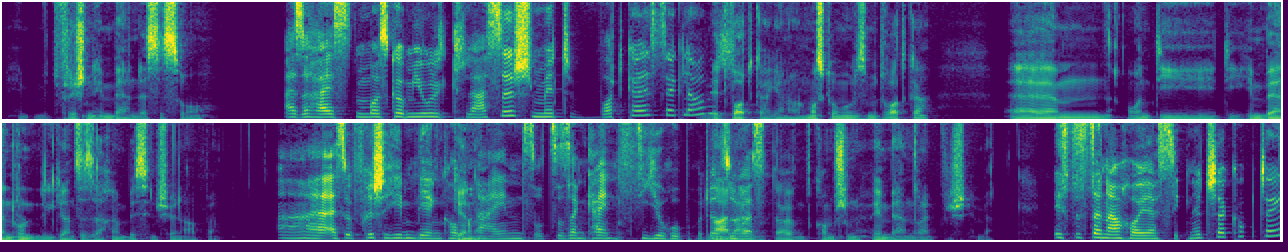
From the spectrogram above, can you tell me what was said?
Him- mit frischen Himbeeren, das ist so. Also heißt Moskau Mule klassisch mit Wodka ist der, glaube ich? Mit Wodka, genau. Moskau Mule ist mit Wodka. Ähm, und die, die Himbeeren runden die ganze Sache ein bisschen schön ab. Ja. Ah, also frische Himbeeren kommen Genau. rein, sozusagen kein Sirup oder Nein, sowas. nein, da kommen schon Himbeeren rein, frische Himbeeren. Ist es dann auch euer Signature-Cocktail?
